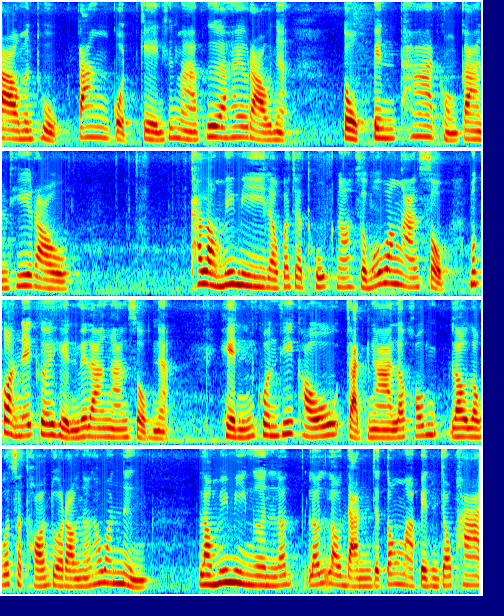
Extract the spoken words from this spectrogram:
ราวมันถูกตั้งกฎเกณฑ์ขึ้นมาเพื่อให้เราเนี่ยตกเป็นทาสของการที่เรา ถ้าเราไม่มีเราก็จะทุกข์เนาะสมมติว่างานศพ เมื่อก่อนเนเคยเห็นเวลางานศพเนี่ย เห็นคนที่เขาจัดงานแล้วเขาเราเราก็สะท้อนตัวเรานะถ้าวันหนึ่ง เราไม่มีเงินแล้วแล้วเราดันจะต้องมาเป็นเจ้าภาพ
